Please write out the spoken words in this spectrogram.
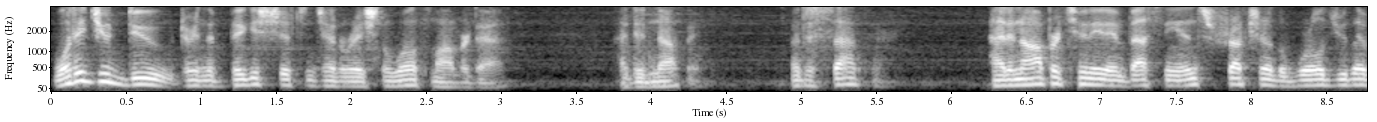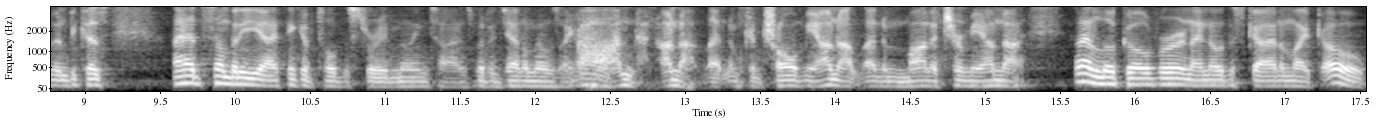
What did you do during the biggest shift in generational wealth, mom or dad? I did nothing. I just sat there. I had an opportunity to invest in the instruction of the world you live in because I had somebody, I think I've told the story a million times, but a gentleman was like, Oh, I'm not, I'm not letting him control me. I'm not letting him monitor me. I'm not. And I look over and I know this guy and I'm like, Oh,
